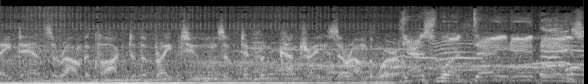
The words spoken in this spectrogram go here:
they dance around the clock to the bright tunes of different countries around the world. Guess what day it is?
